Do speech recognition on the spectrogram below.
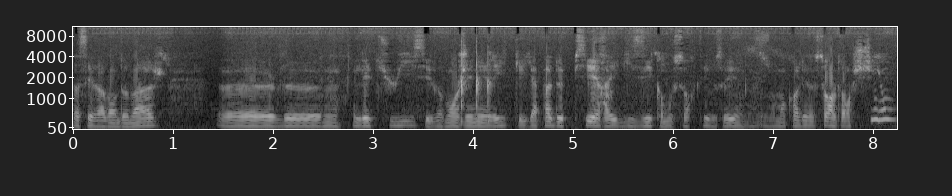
Ça, c'est vraiment dommage. Euh, L'étui, c'est vraiment générique. Il n'y a pas de pierre à aiguiser quand vous sortez. Vous savez, vraiment quand les sort, on entend chion.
